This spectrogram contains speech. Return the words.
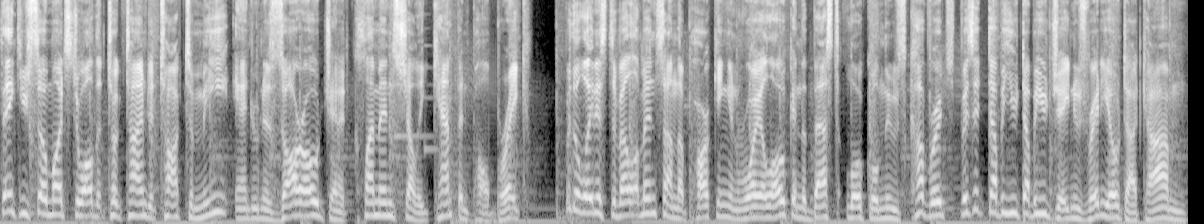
Thank you so much to all that took time to talk to me, Andrew Nazaro, Janet Clemens, Shelley Kemp, and Paul Brake. For the latest developments on the parking in Royal Oak and the best local news coverage, visit wwjnewsradio.com.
